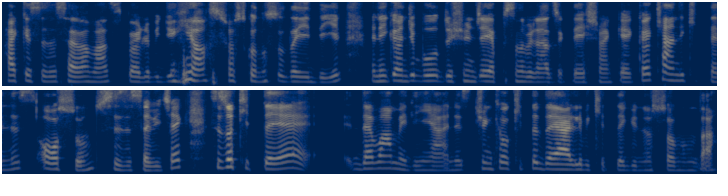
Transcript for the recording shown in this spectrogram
Herkes sizi sevemez. Böyle bir dünya söz konusu da değil. Hani ilk önce bu düşünce yapısını birazcık değiştirmek gerekiyor. Kendi kitleniz olsun sizi sevecek. Siz o kitleye devam edin yani. Çünkü o kitle değerli bir kitle günün sonunda.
